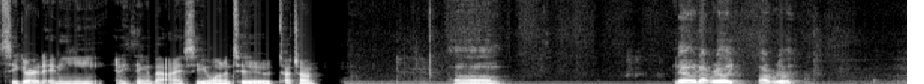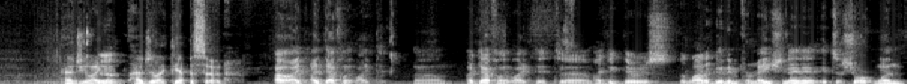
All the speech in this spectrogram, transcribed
Sigurd, any anything about ISC you wanted to touch on? Um, no, not really, not really. How'd you like? Yeah. How'd you like the episode? Oh, I, I definitely liked it. Um, I definitely liked it. Um, I think there's a lot of good information in it. It's a short one.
